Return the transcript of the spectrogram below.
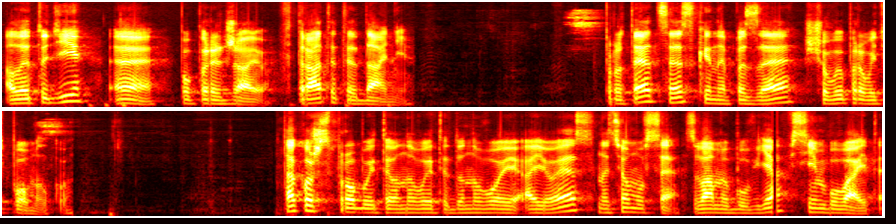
Але тоді, е, попереджаю, втратите дані. Проте це скине ПЗ, що виправить помилку. Також спробуйте оновити до нової iOS. На цьому все. З вами був я. Всім бувайте!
